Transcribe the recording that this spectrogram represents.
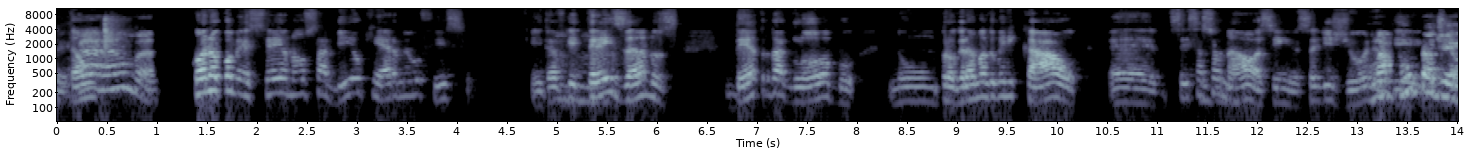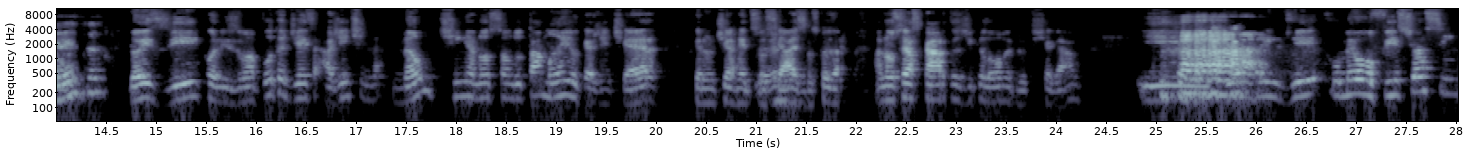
Então, Caramba! Quando eu comecei, eu não sabia o que era o meu ofício. Então, eu fiquei uhum. três anos dentro da Globo, num programa dominical, é, sensacional, assim, o Sandy Júnior. Uma puta audiência. Dois ícones, uma puta audiência. A gente não tinha noção do tamanho que a gente era, porque não tinha redes sociais, é. essas coisas, a não ser as cartas de quilômetro que chegavam. E eu aprendi o meu ofício assim,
